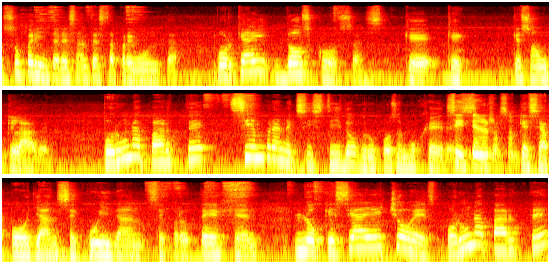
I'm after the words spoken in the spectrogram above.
súper interesante esta pregunta, porque hay dos cosas que, que, que son clave. Por una parte, siempre han existido grupos de mujeres. Sí, tienes razón. Que se apoyan, se cuidan, se protegen. Lo que se ha hecho es, por una parte,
